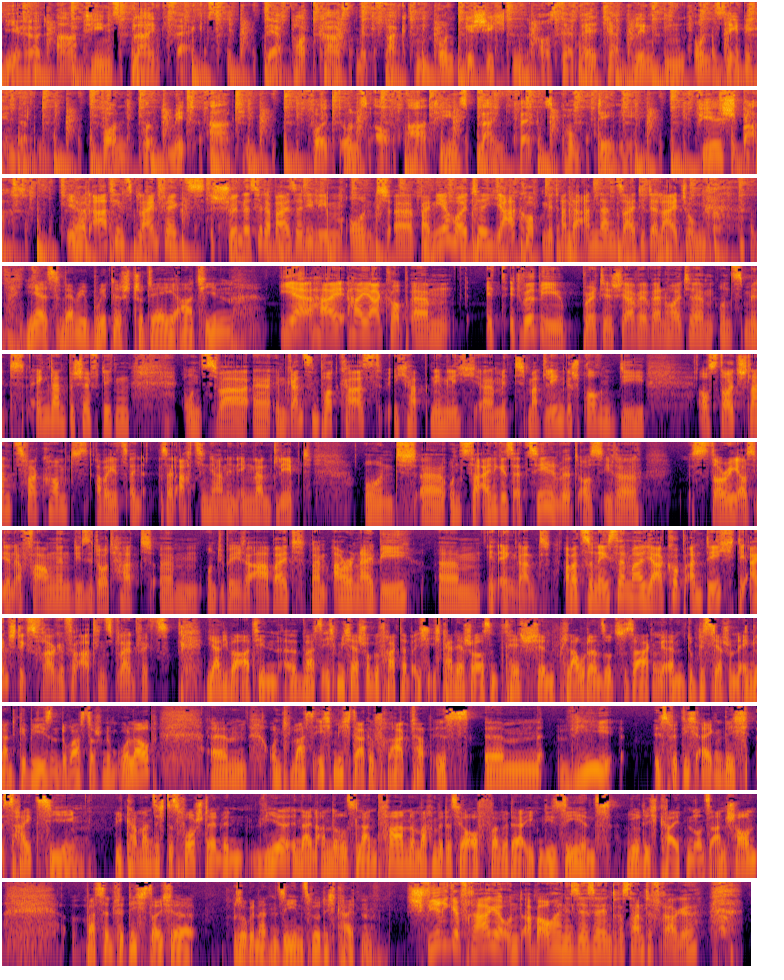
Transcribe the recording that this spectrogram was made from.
Ihr hört Artins Blind Facts, der Podcast mit Fakten und Geschichten aus der Welt der Blinden und Sehbehinderten. Von und mit Artin. Folgt uns auf artinsblindfacts.de. Viel Spaß! Ihr hört Artins Blind Facts. Schön, dass ihr dabei seid, ihr Lieben. Und äh, bei mir heute Jakob mit an der anderen Seite der Leitung. Yes, very British today, Artin. Yeah, hi, hi Jakob. Um, it, it will be British, ja. Wir werden heute uns mit England beschäftigen und zwar äh, im ganzen Podcast. Ich habe nämlich äh, mit Madeleine gesprochen, die aus Deutschland zwar kommt, aber jetzt ein, seit 18 Jahren in England lebt und äh, uns da einiges erzählen wird aus ihrer Story, aus ihren Erfahrungen, die sie dort hat ähm, und über ihre Arbeit beim RNIB ähm, in England. Aber zunächst einmal, Jakob, an dich die Einstiegsfrage für Artins Blind Facts. Ja, lieber Artin, äh, was ich mich ja schon gefragt habe, ich, ich kann ja schon aus dem Täschchen plaudern sozusagen, ähm, du bist ja schon in England gewesen, du warst da schon im Urlaub. Ähm, und was ich mich da gefragt habe, ist, ähm, wie ist für dich eigentlich Sightseeing? Wie kann man sich das vorstellen? Wenn wir in ein anderes Land fahren, dann machen wir das ja oft, weil wir da eben die Sehenswürdigkeiten uns anschauen. Was sind für dich solche sogenannten Sehenswürdigkeiten? Schwierige Frage und aber auch eine sehr, sehr interessante Frage.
